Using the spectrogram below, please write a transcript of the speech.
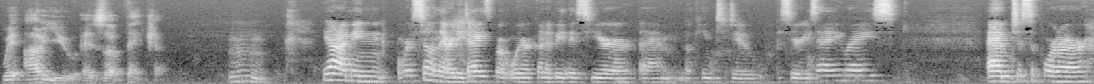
where are you as a venture? Mm. Yeah, I mean, we're still in the early days, but we're going to be this year um, looking to do a Series A raise um, to support our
